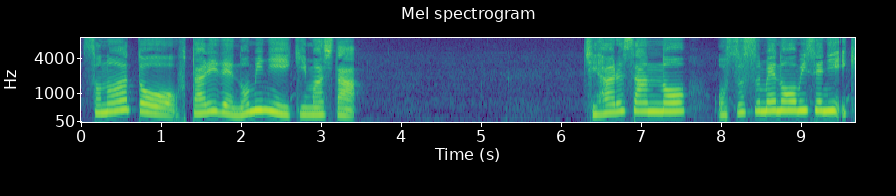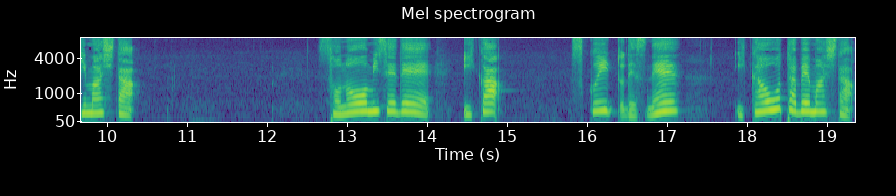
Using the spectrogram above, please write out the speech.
その後二人で飲みに行きました。千春さんのおすすめのお店に行きました。そのお店でイカ、スクイットですね。イカを食べました。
